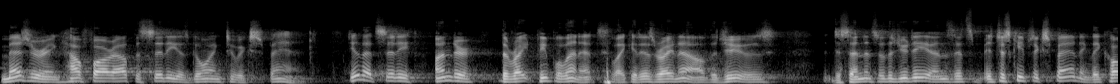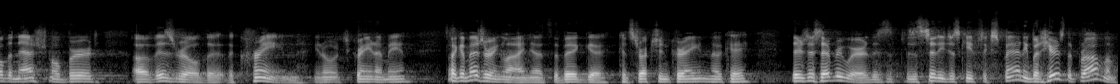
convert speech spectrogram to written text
measuring how far out the city is going to expand. Do you know that city under the right people in it, like it is right now, the Jews, descendants of the Judeans, it just keeps expanding. They call the national bird of Israel the, the crane. You know which crane I mean? It's like a measuring line. You know, it's the big uh, construction crane, okay? They're just everywhere. The city just keeps expanding. But here's the problem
